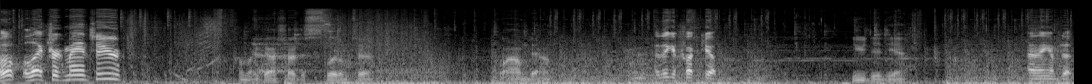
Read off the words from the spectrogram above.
Oh, Electric Man 2! Oh my gosh, I just slid him too. Wow, I'm down. I think I fucked you up. You did, yeah. I think I'm done.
